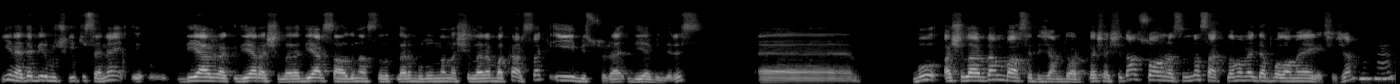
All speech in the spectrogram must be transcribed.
yine de bir buçuk iki sene e, diğer diğer aşılara, diğer salgın hastalıklara bulunan aşılara bakarsak iyi bir süre diyebiliriz. Ee, bu aşılardan bahsedeceğim 4-5 aşıdan. Sonrasında saklama ve depolamaya geçeceğim. Hı hı.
